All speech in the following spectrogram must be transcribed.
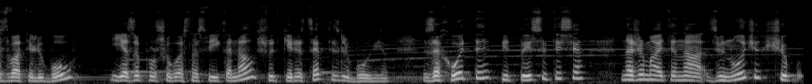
звати Любов, і я запрошую вас на свій канал Швидкі рецепти з любов'ю. Заходьте, підписуйтеся, нажимайте на дзвіночок, щоб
